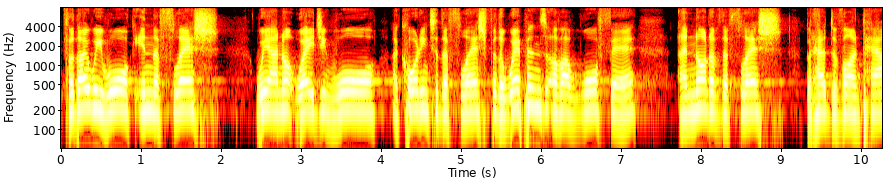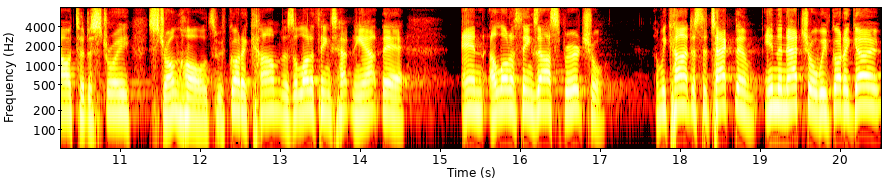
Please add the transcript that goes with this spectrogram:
For though we walk in the flesh, we are not waging war according to the flesh, for the weapons of our warfare are not of the flesh, but have divine power to destroy strongholds. We've got to come. There's a lot of things happening out there and a lot of things are spiritual. And we can't just attack them in the natural. We've got to go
